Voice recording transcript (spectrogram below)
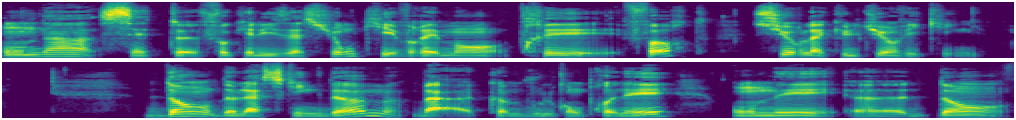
on a cette focalisation qui est vraiment très forte sur la culture viking. Dans The Last Kingdom, bah, comme vous le comprenez, on est euh, dans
